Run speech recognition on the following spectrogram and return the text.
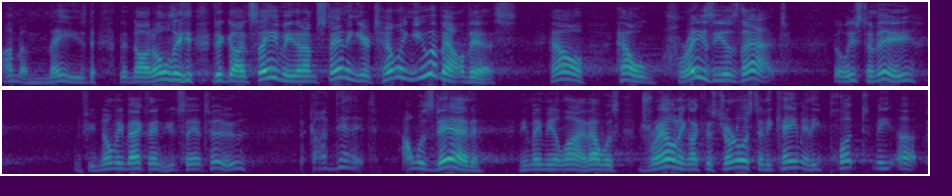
I'm amazed that not only did God save me, that I'm standing here telling you about this. How, how crazy is that? At least to me. If you'd known me back then, you'd say it too. But God did it. I was dead, and He made me alive. I was drowning like this journalist, and He came and He plucked me up,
